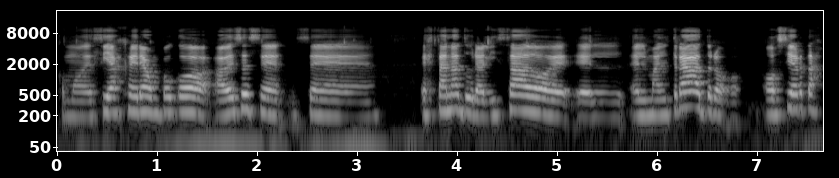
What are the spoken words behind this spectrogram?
Como decía Jera, un poco a veces se, está naturalizado el, el maltrato o ciertas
